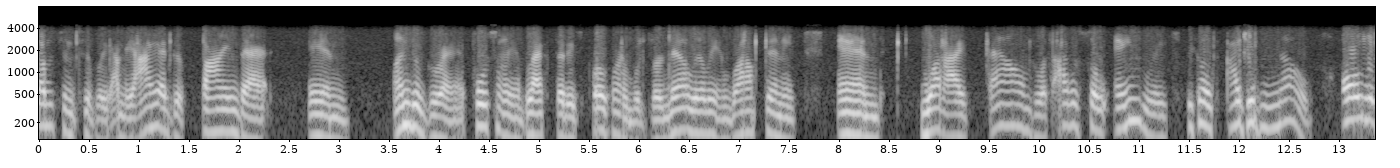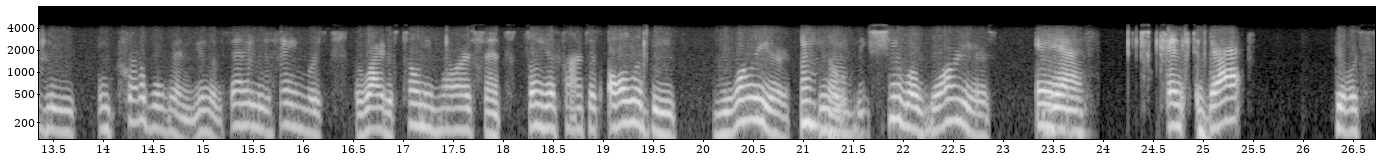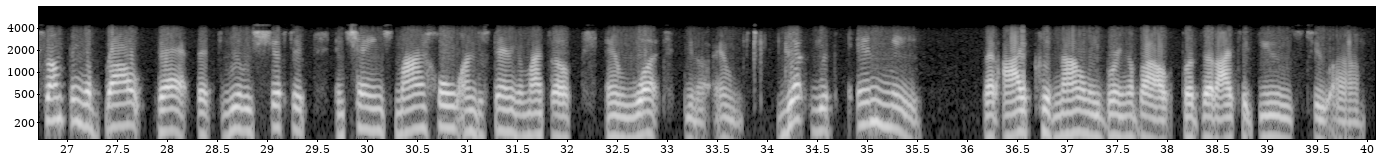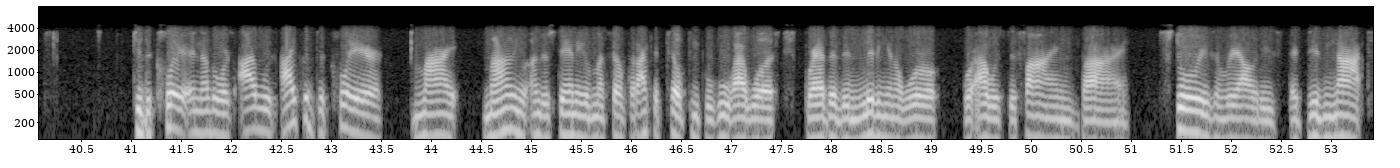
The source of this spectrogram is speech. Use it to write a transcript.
substantively, I mean, I had to find that in undergrad. Fortunately, in Black Studies program with Vernell Lillie and Rob Penny, and what I found was I was so angry because I didn't know all of these incredible women, you know, the Fannie Lou Hamers, the writers Toni Morrison, Sonia Sanchez, all of these warriors, you know, Mhm. these she warriors. And Yes. and that there was something about that that really shifted and changed my whole understanding of myself and what you know and what within me that I could not only bring about but that I could use to um, to declare. In other words, I would I could declare my my understanding of myself, but I could tell people who I was rather than living in a world where I was defined by stories and realities that did not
